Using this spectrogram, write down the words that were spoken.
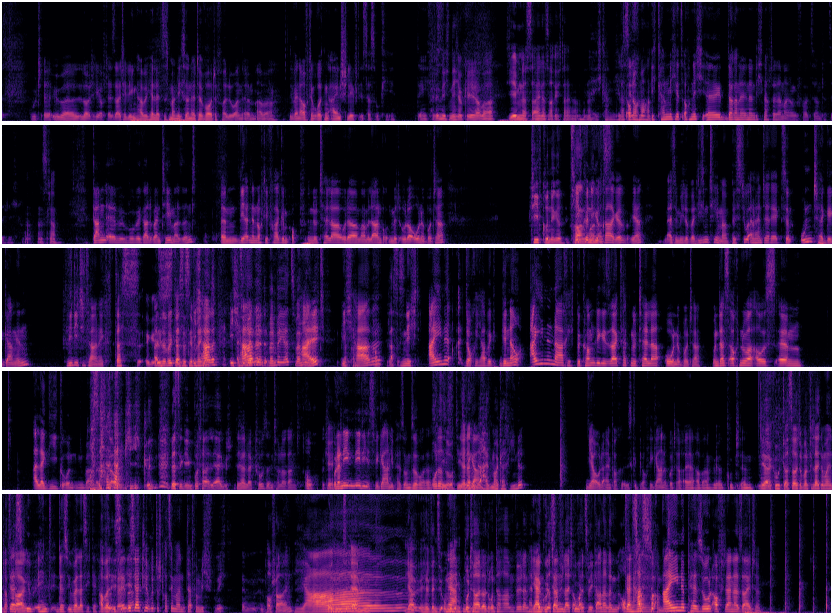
Gut, äh, über Leute, die auf der Seite liegen, habe ich ja letztes Mal nicht so nette Worte verloren, ähm, aber wenn er auf dem Rücken einschläft, ist das okay. Denke ich. Finde ich nicht okay, aber jedem das seine, sag ich da. Ja. Nee, Ich kann mich Lass jetzt sie auch, doch machen. Ich kann mich jetzt auch nicht äh, daran erinnern, dich nach deiner Meinung gefragt zu haben, tatsächlich. ja, alles klar. Dann, äh, wo wir gerade beim Thema sind, ähm, wir hatten ja noch die Frage, ob Nutella oder Marmeladenbrot mit oder ohne Butter. Tiefgründige Fragen Tiefgründige. Frage, ja. Also Milo, bei diesem Thema bist du anhand der Reaktion untergegangen wie die Titanic. Das, Also ist, wirklich, das ist eine ich Frechheit. habe, ich also habe, wenn wir, wenn wir jetzt, wenn wir, halt, ich komm, habe komm, lass es. nicht eine, doch, ich habe genau eine Nachricht bekommen, die gesagt hat Nutella ohne Butter. Und das auch nur aus ähm, Allergiegründen war das, glaube ich. Allergie. Wer ist denn gegen Butter allergisch? Ja, laktoseintolerant. Oh, okay. Oder nee, nee, die ist vegan, die Person, so war das. Oder die so. Ist, die ist ja, dann vegan. halt Margarine? Ja, oder einfach, es gibt ja auch vegane Butter, äh, aber ja, gut. Ähm, Ja, gut, das sollte man vielleicht nochmal das, hinterfragen. hint, das überlasse ich der Aber Person ist, selber. ist ja theoretisch trotzdem jemand, der für mich spricht, im, im Pauschalen. Ja. Ja, äh, wenn sie unbedingt Na, Butter da drunter haben will, dann hätte Ja, man gut, das dann- vielleicht auch gut. als Veganerin auf Dann hast du eine Person auf deiner Seite.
